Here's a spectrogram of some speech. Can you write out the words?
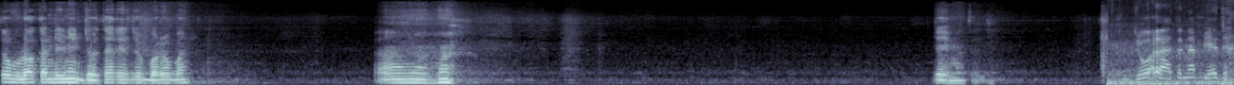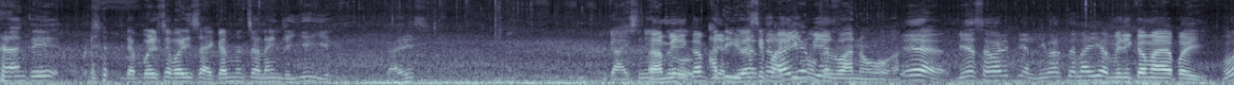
તો બ્લોગ કન્ટિન્યુ જોતા રહેજો બરોબર? હા જય માતાજી. જો રાતના બે જણા ડબલ સવારી સાયકલમાં ચલાવીને જઈએ ગાઈસ વાર દિવસે પાર્ટી મોકલવાનો. એ બે સવારી પહેલી વાર ચલાવી અમેરિકામાં આવ્યા પછી. હો?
